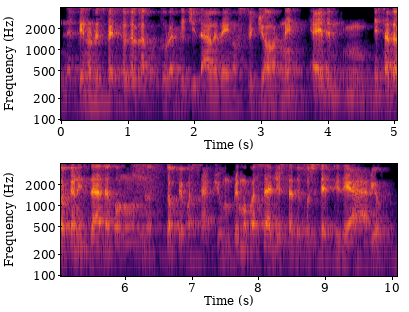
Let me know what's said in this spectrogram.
nel pieno rispetto della cultura digitale dei nostri giorni ed mh, è stata organizzata con un doppio passaggio. Un primo passaggio è stato il cosiddetto ideario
